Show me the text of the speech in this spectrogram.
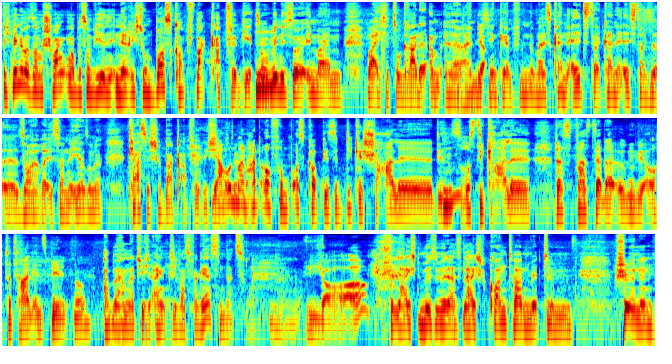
ich bin immer so am Schwanken, ob es so wie in der Richtung Bosskopf-Backapfel geht. So bin ich so in meinem, war ich jetzt so gerade am äh, ein bisschen kämpfen, weil es kein Elster, keine Elstersäure ist, sondern eher so eine klassische Backapfelgeschichte. ja, und man hat auch vom Boskop diese dicke Schale, dieses Mhm. Rustikale. Das passt ja da irgendwie auch total ins Bild. Ne? Aber wir haben natürlich eigentlich was vergessen dazu. Ja. Vielleicht müssen wir das gleich kontern mit dem schönen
